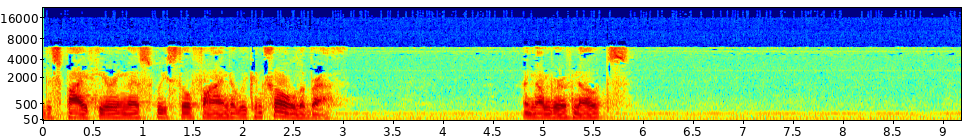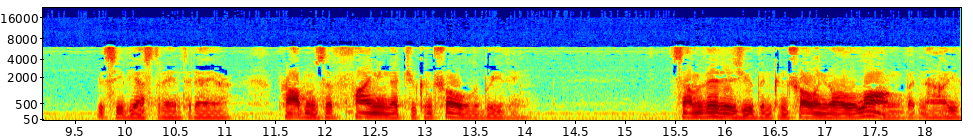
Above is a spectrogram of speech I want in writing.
Despite hearing this, we still find that we control the breath a number of notes received yesterday and today are problems of finding that you control the breathing. Some of it is you've been controlling it all along, but now you've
